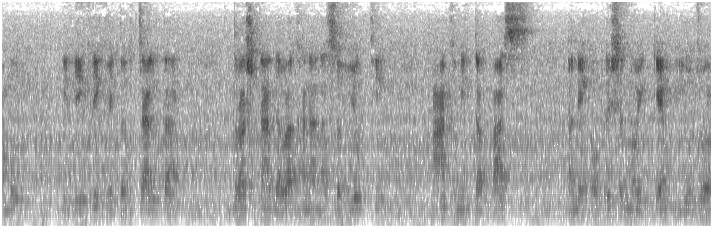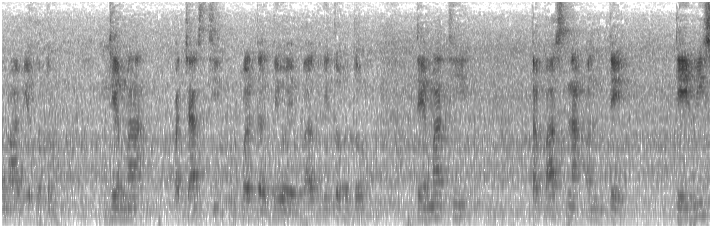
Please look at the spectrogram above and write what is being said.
આમોદની દેખરેખ હેઠળ ચાલતા ટ્રસ્ટના દવાખાનાના સહયોગથી આંખની તપાસ અને ઓપરેશનનો એક કેમ્પ યોજવામાં આવ્યો હતો, જેમાં પચાસથી ઉપર દર્દીઓએ ભાગ લીધો હતો. તેમાંથી તપાસના અંતે ત્રેવીસ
